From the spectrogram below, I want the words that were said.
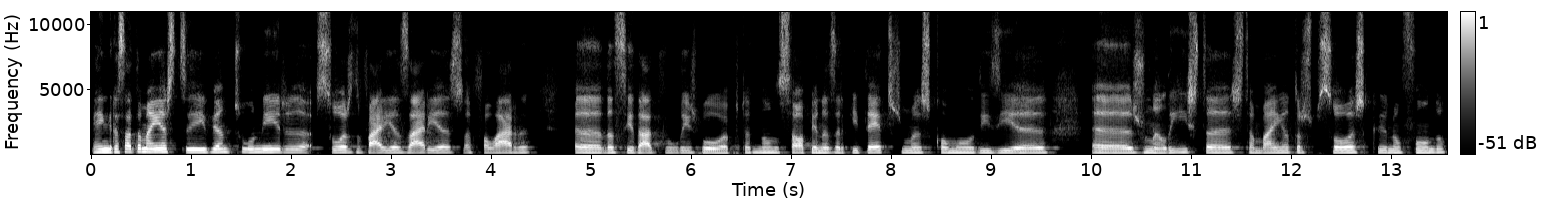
É engraçado também este evento unir pessoas de várias áreas a falar uh, da cidade de Lisboa, portanto não só apenas arquitetos, mas como dizia uh, jornalistas, também outras pessoas que no fundo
